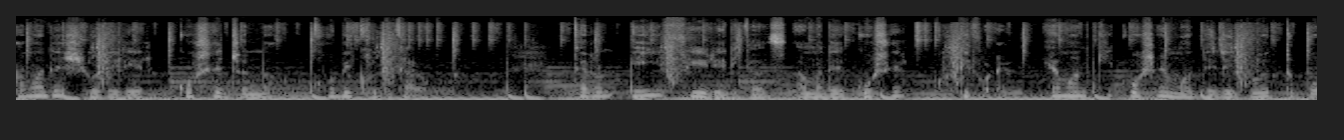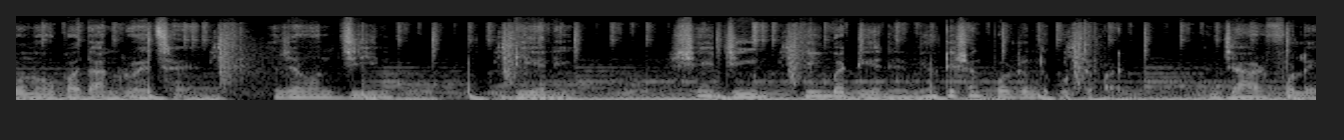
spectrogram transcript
আমাদের শরীরের কোষের জন্য খুবই ক্ষতিকারক। কারণ এই ফ্রি রেডিক্যালস আমাদের কোষের ক্ষতি করে। এমনকি কোষের মধ্যে যে গুরুত্বপূর্ণ উপাদান রয়েছে, যেমন জিন ডিএনএ সেই জিন কিংবা ডিএনএর মিউটেশন পর্যন্ত করতে পারে। যার ফলে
